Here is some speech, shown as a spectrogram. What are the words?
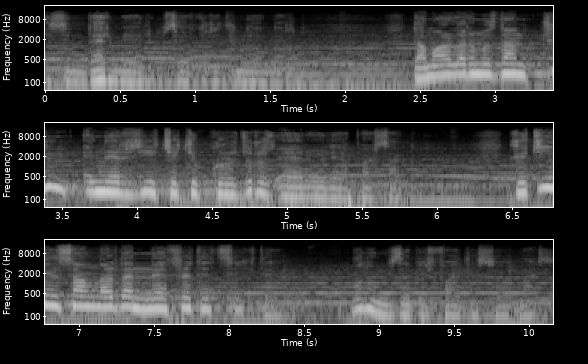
izin vermeyelim sevgili dinleyenler. Damarlarımızdan tüm enerjiyi çekip kuruturuz eğer öyle yaparsak. Kötü insanlardan nefret etsek de bunun bize bir faydası olmaz.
